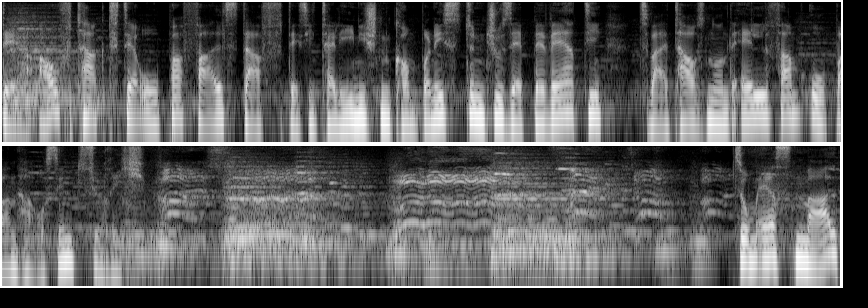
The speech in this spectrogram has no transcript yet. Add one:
Der Auftakt der Oper Falstaff des italienischen Komponisten Giuseppe Verdi 2011 am Opernhaus in Zürich. Zum ersten Mal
